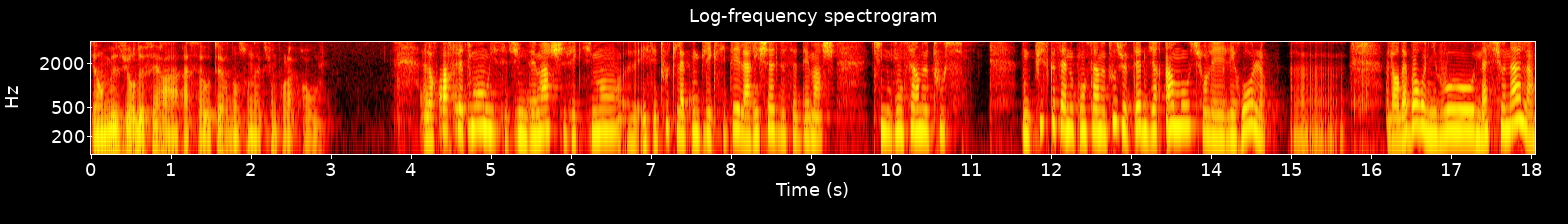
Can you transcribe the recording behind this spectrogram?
est en mesure de faire à, sa hauteur dans son action pour la Croix-Rouge. Alors parfaitement, oui, c'est une démarche, effectivement, euh, et c'est toute la complexité et la richesse de cette démarche qui nous concerne tous. Donc puisque ça nous concerne tous, je vais peut-être dire un mot sur les rôles Euh, alors d'abord au niveau national,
